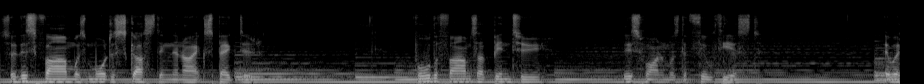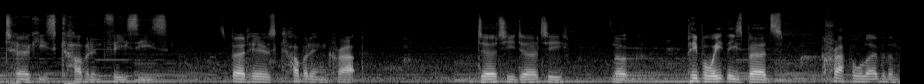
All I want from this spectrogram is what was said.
So this farm was more disgusting than I expected. Of all the farms I've been to, this one was the filthiest. There were turkeys covered in feces. This bird here is covered in crap. Dirty, dirty. Look, people eat these birds. Crap all over them.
